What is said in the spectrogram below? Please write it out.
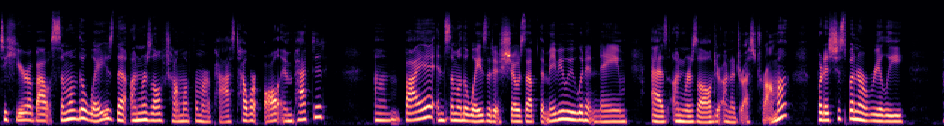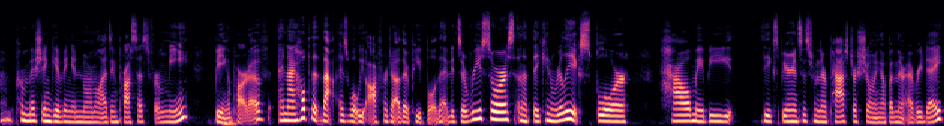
to hear about some of the ways that unresolved trauma from our past, how we're all impacted um, by it, and some of the ways that it shows up that maybe we wouldn't name as unresolved or unaddressed trauma. But it's just been a really um, permission giving and normalizing process for me being a mm-hmm. part of. And I hope that that is what we offer to other people, that it's a resource and that they can really explore how maybe the experiences from their past are showing up in their everyday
